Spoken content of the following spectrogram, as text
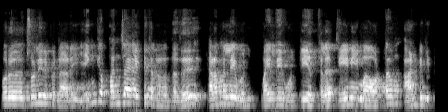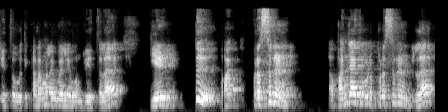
ஒரு சொல்லியிருப்பேன் நான். எங்க பஞ்சாயத்து நடந்தது கடமலை மயிலை ஒன்றியத்துல தேனி மாவட்டம் ஆண்டிபட்டி தொகுதி கடமலை மயிலை ஒன்றியத்துல எட்டு பிரசிடென்ட் பஞ்சாயத்து போர்டு பிரசிடென்ட்ல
